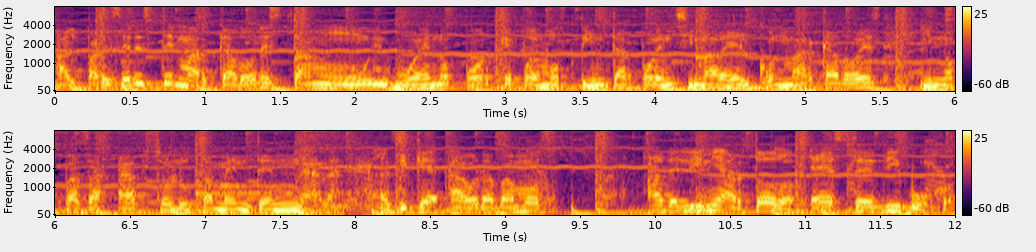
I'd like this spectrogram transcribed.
Al parecer este marcador está muy bueno porque podemos pintar por encima de él con marcadores y no pasa absolutamente nada. Así que ahora vamos a delinear todo este dibujo.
